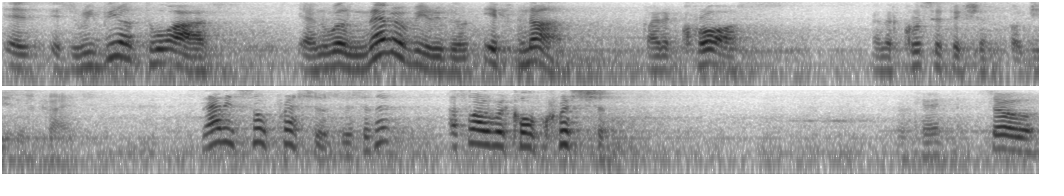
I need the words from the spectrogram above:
is, is revealed to us and will never be revealed if not by the cross and the crucifixion of Jesus Christ. That is so precious, isn't it? That's why we're called Christian. Okay? So,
